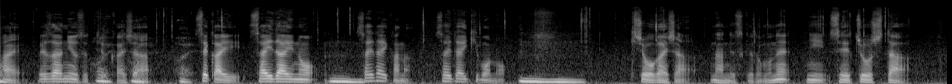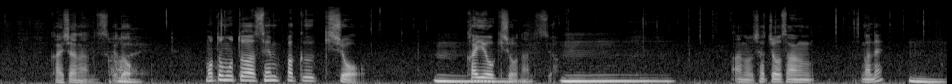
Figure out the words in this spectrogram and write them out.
はい、ウェザーニュースっていう会社、世界最大のうん。最大かな？最大規模のうん気象会社なんですけどもねに成長した会社なんですけどはい。もともとは船舶気象うん。海洋気象なんですよ。うん。あの社長さんがねうん。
